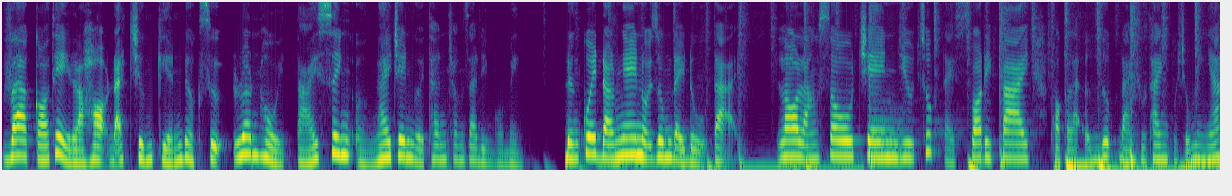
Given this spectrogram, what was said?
và có thể là họ đã chứng kiến được sự luân hồi tái sinh ở ngay trên người thân trong gia đình của mình. Đừng quên đón nghe nội dung đầy đủ tại Lo Lắng Show trên YouTube, tại Spotify hoặc là ứng dụng đài thu thanh của chúng mình nhé.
